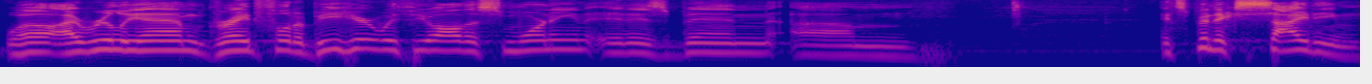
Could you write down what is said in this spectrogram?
Well, I really am grateful to be here with you all this morning. It has been, um, it's been exciting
